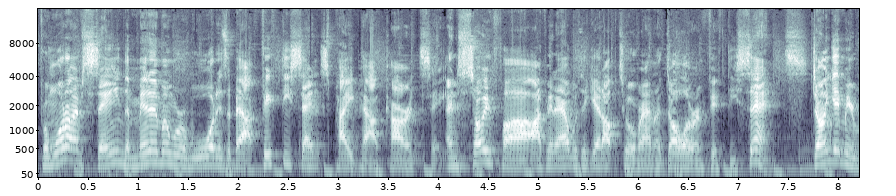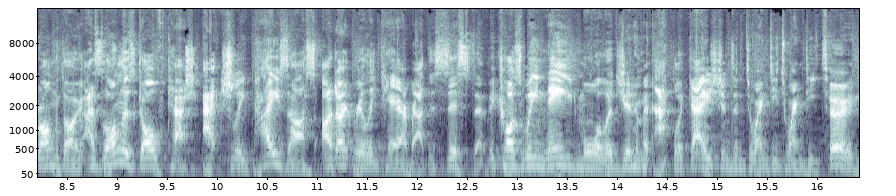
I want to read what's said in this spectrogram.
From what I've seen, the minimum reward is about 50 cents PayPal currency. And so far, I've been able to get up to around a dollar and 50 cents. Don't get me wrong though, as long as Golf Cash actually pays us, I don't really care about the system because we need more legitimate applications in 2022.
